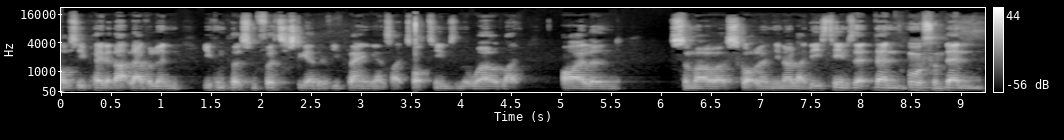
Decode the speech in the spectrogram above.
obviously played at that level and you can put some footage together of you playing against like top teams in the world, like Ireland, Samoa, Scotland, you know, like these teams that then awesome. then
